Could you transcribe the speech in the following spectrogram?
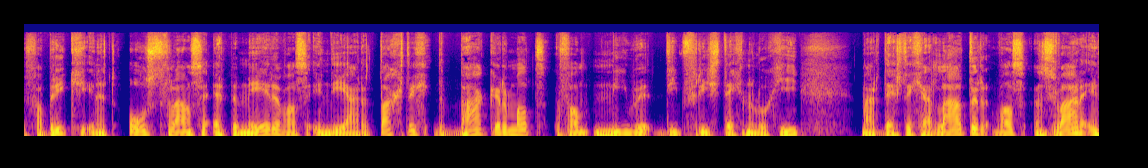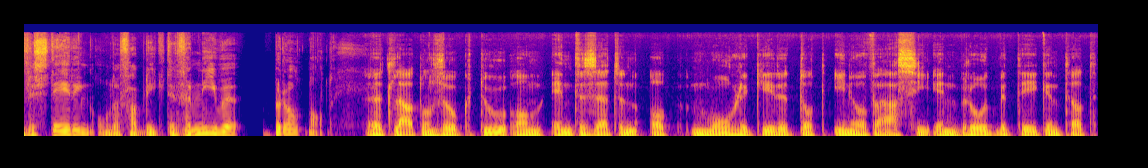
De fabriek in het Oost-Vlaamse Erpenmeren was in de jaren 80 de bakermat van nieuwe diepvriestechnologie. Maar 30 jaar later was een zware investering om de fabriek te vernieuwen broodnodig. Het laat ons ook toe om in te zetten op mogelijkheden tot innovatie. In brood betekent dat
